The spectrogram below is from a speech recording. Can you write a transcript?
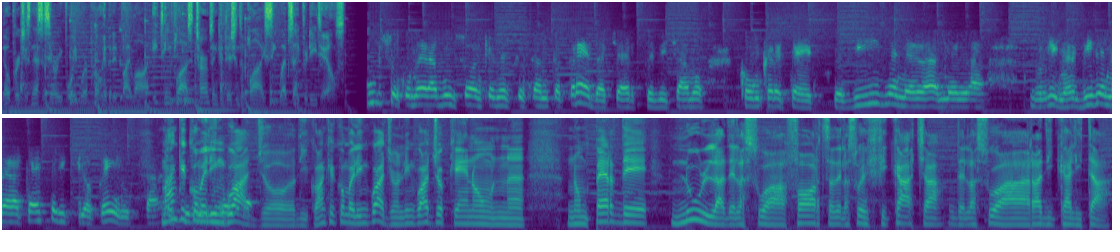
No purchase necessary. Void where prohibited by law. 18 plus terms and conditions apply. See website for details. Pulso come era avulso anche nel 63 da certe, diciamo, concretezze. Vive nella, nella vive nella testa di chi lo pensa. Ma anche come linguaggio, dico, anche come linguaggio, un linguaggio che non, non, perde nulla della sua forza, della sua efficacia, della sua radicalità.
